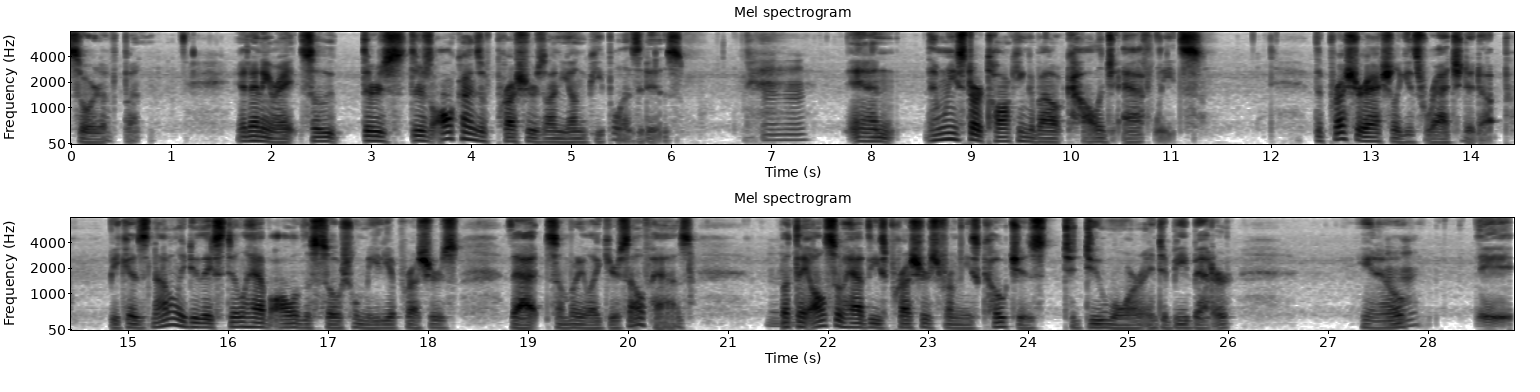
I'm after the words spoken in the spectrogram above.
Sort of, but at any rate, so there's there's all kinds of pressures on young people as it is. hmm And then when you start talking about college athletes, the pressure actually gets ratcheted up because not only do they still have all of the social media pressures that somebody like yourself has, but they also have these pressures from these coaches to do more and to be better. You know, Eh,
